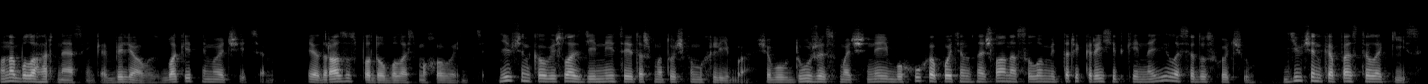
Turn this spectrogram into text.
Вона була гарнесенька, білява, з блакитними очицями, і одразу сподобалась моховинці. Дівчинка увійшла з дійницею та шматочком хліба, що був дуже смачний, бо хуха потім знайшла на соломі три крихітки і наїлася до схочу. Дівчинка пестила кіз,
